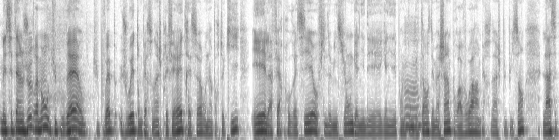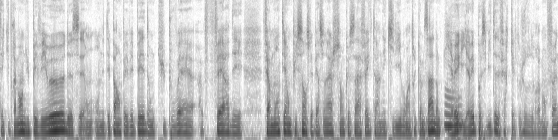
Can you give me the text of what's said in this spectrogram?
Mais c'était un jeu vraiment où tu pouvais, où tu pouvais jouer ton personnage préféré, Tracer ou n'importe qui, et la faire progresser au fil de mission, gagner des, gagner des points de Mhm. compétences, des machins, pour avoir un personnage plus puissant. Là, c'était vraiment du PVE, de, on- n'était pas en PVP, donc tu pouvais faire, des, faire monter en puissance les personnages sans que ça affecte un équilibre ou un truc comme ça. Donc il y avait, y avait possibilité de faire quelque chose de vraiment fun.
